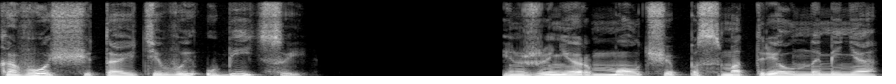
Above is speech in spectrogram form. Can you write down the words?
«Кого считаете вы убийцей?» Инженер молча посмотрел на меня,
